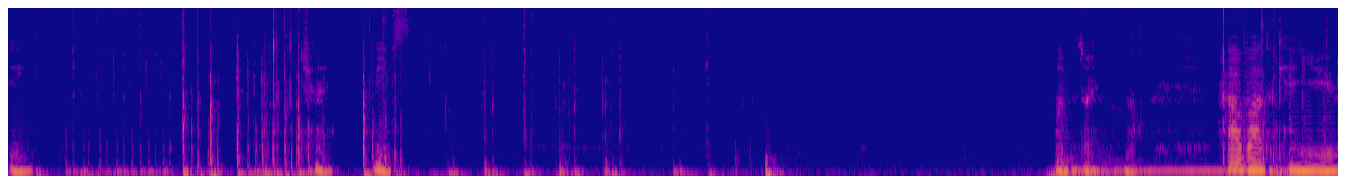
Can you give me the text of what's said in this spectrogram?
in Chinese How about can you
